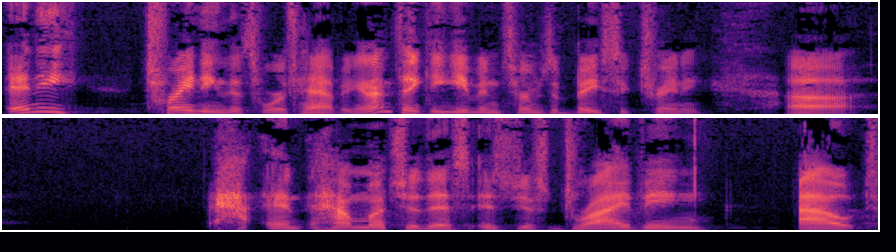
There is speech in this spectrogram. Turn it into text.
Any training that's worth having, and I'm thinking even in terms of basic training, uh, and how much of this is just driving out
